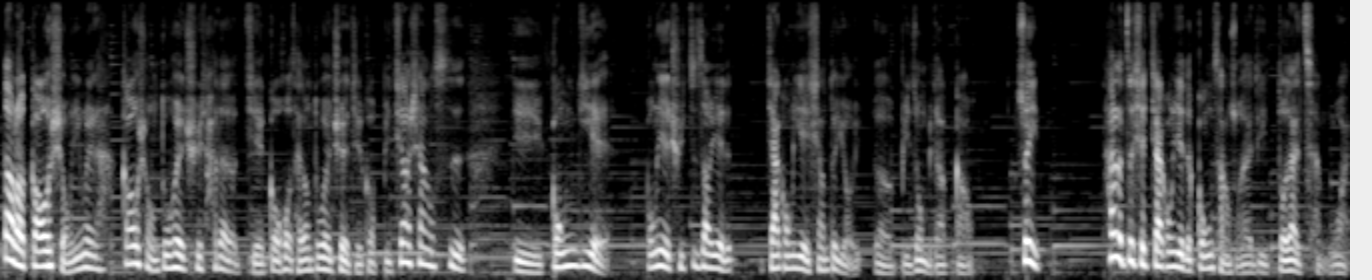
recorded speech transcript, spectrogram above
到了高雄，因为高雄都会区它的结构或台中都会区的结构比较像是以工业工业区制造业的加工业相对有呃比重比较高，所以。它的这些加工业的工厂所在地都在城外，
